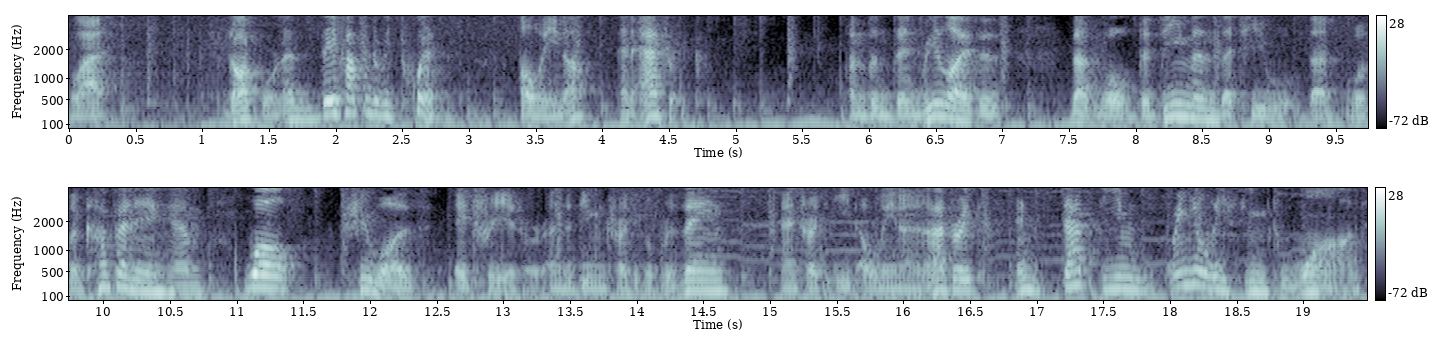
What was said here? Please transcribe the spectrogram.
last godborn, and they happen to be twins, Alina and Adric. And then Zane realizes that well, the demon that he that was accompanying him, well, she was a traitor, and the demon tried to go for Zane, and tried to eat Alina and Adric, and that demon really seemed to want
